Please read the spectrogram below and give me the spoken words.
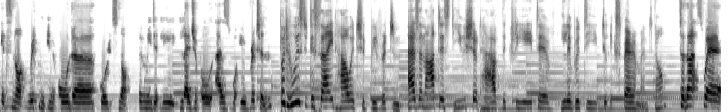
it's not written in order or it's not immediately legible as what you've written. But who is to decide how it should be written? As an artist, you should have the creative liberty to experiment, no? So that's where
